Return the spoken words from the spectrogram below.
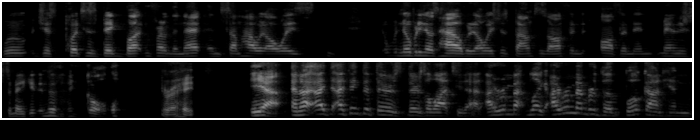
who just puts his big butt in front of the net and somehow it always nobody knows how, but it always just bounces off and off him and manages to make it into the goal. Right. Yeah, and I I think that there's there's a lot to that. I remember like I remember the book on him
